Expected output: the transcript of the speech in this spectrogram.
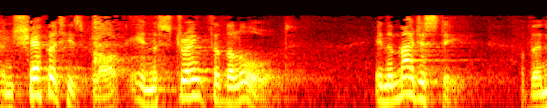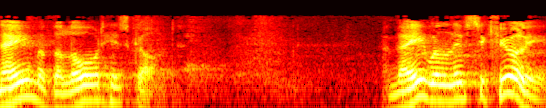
and shepherd his flock in the strength of the Lord, in the majesty of the name of the Lord his God and they will live securely,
